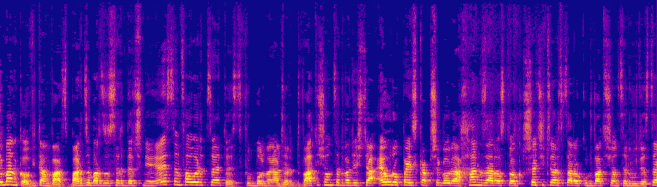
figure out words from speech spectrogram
Siemanko, witam Was bardzo, bardzo serdecznie. Ja jestem VRC, to jest Football Manager 2020, europejska przygoda Hansa Rostock, 3 czerwca roku 2020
